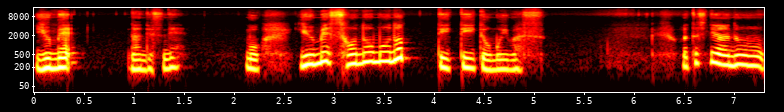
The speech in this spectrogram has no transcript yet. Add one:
夢なんですね。もう夢そのものって言っていいと思います。私ねあの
